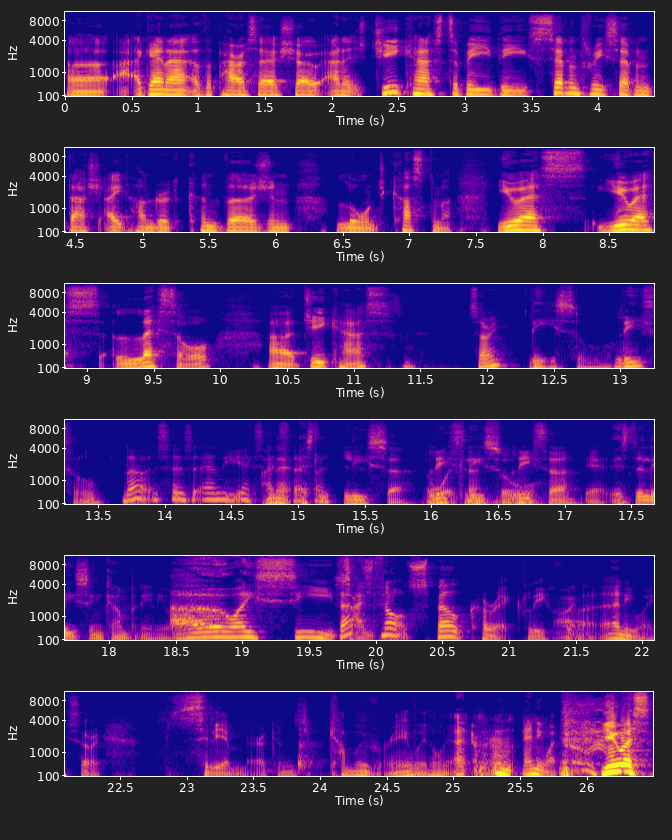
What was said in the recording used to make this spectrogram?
uh, again out of the Paris Air Show, and it's GECAS to be the 737-800 conversion launch customer. US US lessor uh, GECAS. Sorry, Lisa. Liesel. No, it says L E S I know it's Lisa. Or it's Lisa, Lisa. Lisa. Yeah, it's the leasing company anyway. Oh, I see. That's thing. not spelt correctly for that. Anyway, sorry. Silly Americans, come over here with all. anyway, US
